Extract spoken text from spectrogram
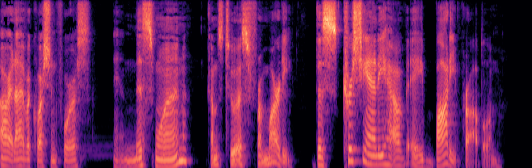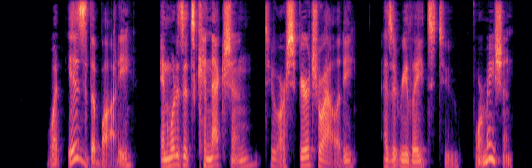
All right, I have a question for us. And this one comes to us from Marty. Does Christianity have a body problem? What is the body and what is its connection to our spirituality as it relates to formation?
